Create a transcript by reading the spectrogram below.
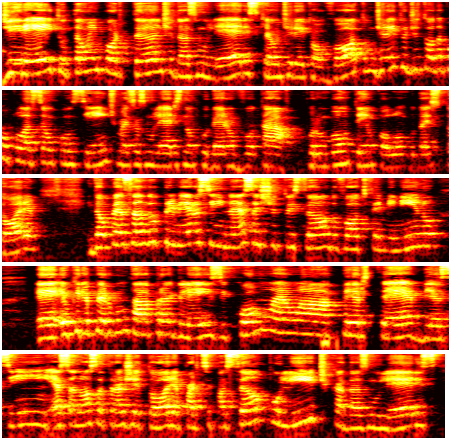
direito tão importante das mulheres, que é o direito ao voto, um direito de toda a população consciente, mas as mulheres não puderam votar por um bom tempo ao longo da história. Então, pensando primeiro assim nessa instituição do voto feminino, é, eu queria perguntar para a Glaze como ela percebe assim essa nossa trajetória, a participação política das mulheres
